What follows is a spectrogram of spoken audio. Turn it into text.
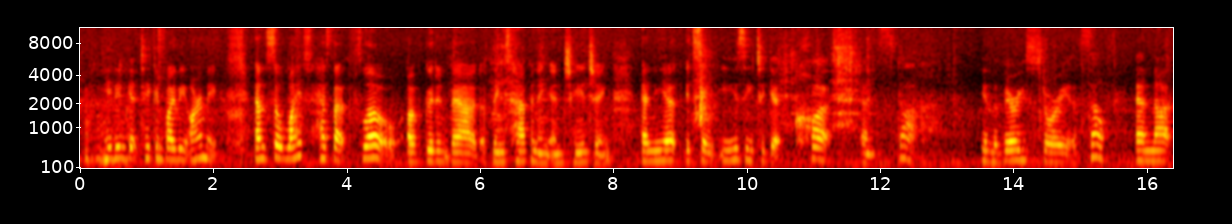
he didn't get taken by the army. And so life has that flow of good and bad, of things happening and changing. And yet it's so easy to get caught and stuck in the very story itself and not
